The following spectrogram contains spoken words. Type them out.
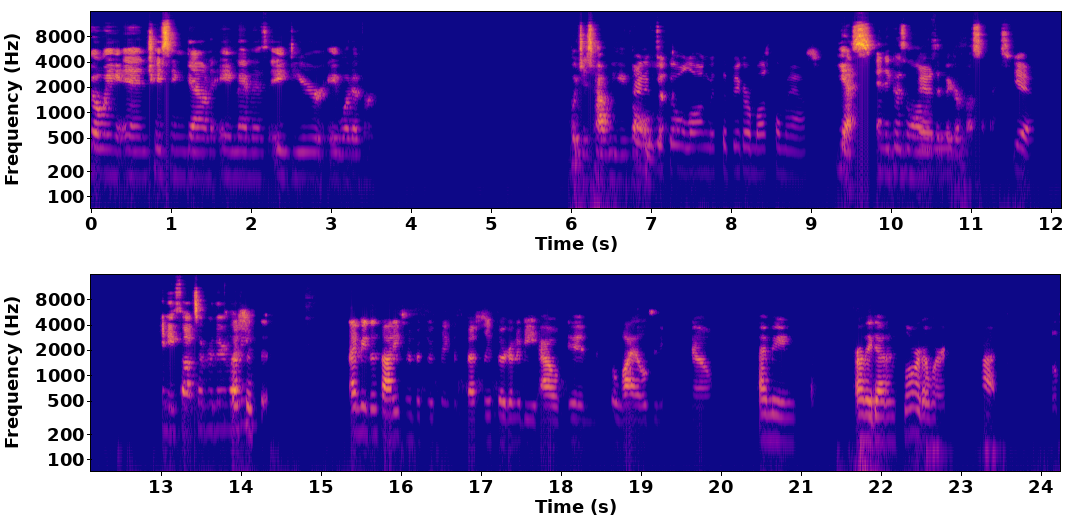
going and chasing down a mammoth, a deer, a whatever. Which is how we And it would go along with the bigger muscle mass. Yes, and it goes along with the bigger muscle mass. Yeah. Any thoughts over there, Especially, Letty? if the, I mean, the body temperature thing, especially if they're going to be out in the wilds, and you know, I mean, are they down in Florida where it's hot, a little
